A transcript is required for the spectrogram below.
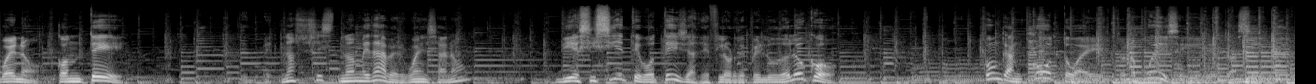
Bueno, conté. No sé, no me da vergüenza, ¿no? 17 botellas de flor de peludo, loco. Pongan coto a esto, no puede seguir esto así.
